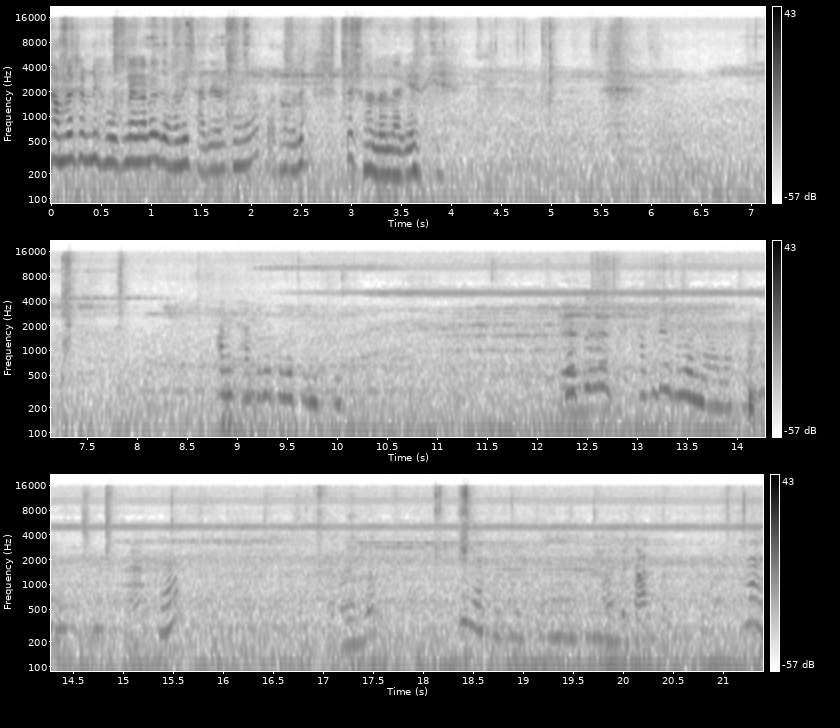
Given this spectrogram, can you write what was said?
সামনাসামনি হোক না কেন, যখনই ছাদে আসে না কেন, কথা বলে, বেশ ভালো লাগে আর কি। আমি ঠাকুরেরগুলো কিনছি নতুন ঠাকুরেরগুলো নেওয়া না। হ্যাঁ? ঠিক আছে হ্যাঁ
